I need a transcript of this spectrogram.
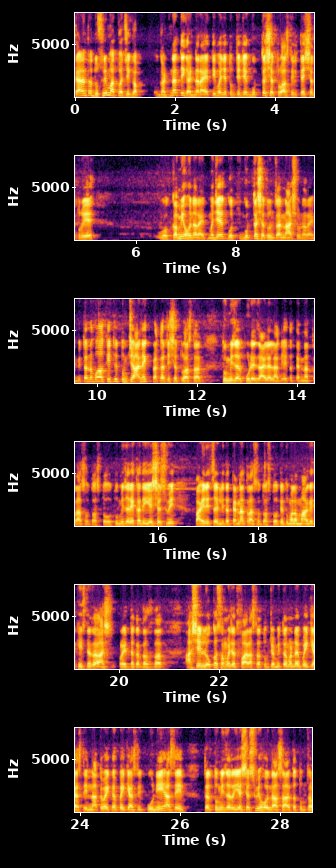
त्यानंतर दुसरी महत्त्वाची घप घटना ती घडणार आहे. ती म्हणजे तुमचे जे गुप्त शत्रू असतील ते शत्रू हे व कमी होणार आहेत. म्हणजे गु गुप्त शत्रूंचा नाश होणार आहे. मित्रांनो बघा की ते तुमचे अनेक प्रकारचे शत्रू असतात. तुम्ही जर पुढे जायला लागले तर त्यांना त्रास होत असतो. तुम्ही जर एखादी यशस्वी पायरी चढली तर त्यांना त्रास होत असतो. ते तुम्हाला मागे खेचण्याचा आश प्रयत्न करत असतात. असे लोक समाजात फार असतात. तुमच्या मित्रमंडळापैकी असतील नातेवाईकांपैकी असतील कोणीही असेल तर तुम्ही जर यशस्वी होणं असाल तर तुमचा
